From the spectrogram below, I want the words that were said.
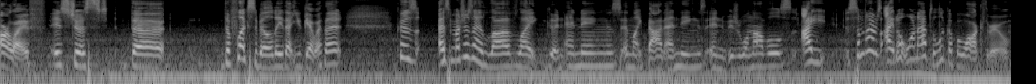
our life is just the the flexibility that you get with it. Because as much as i love like good endings and like bad endings in visual novels i sometimes i don't want to have to look up a walkthrough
